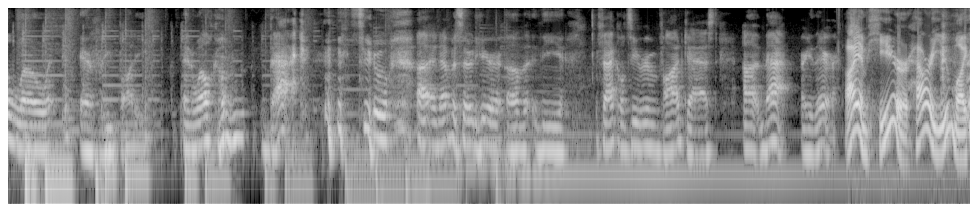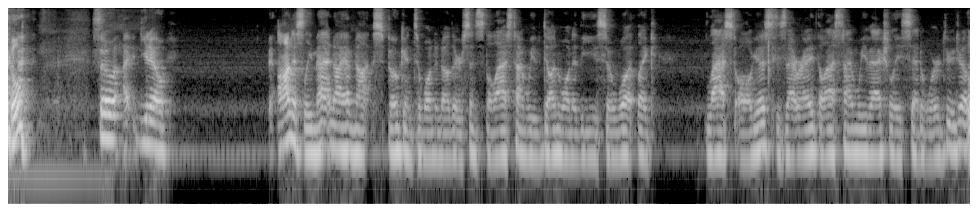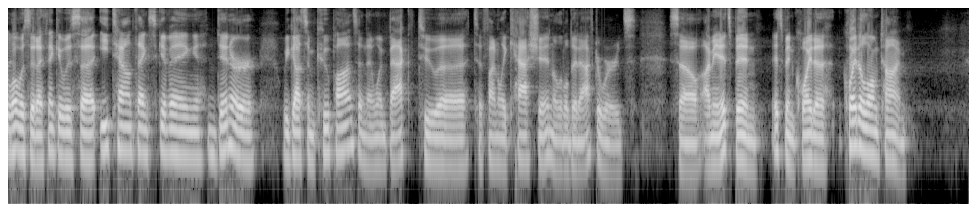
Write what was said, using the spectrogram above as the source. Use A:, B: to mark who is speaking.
A: Hello, everybody, and welcome back to uh, an episode here of the Faculty Room Podcast. Uh, Matt, are you there?
B: I am here. How are you, Michael?
A: So, I- you know, honestly, Matt and I have not spoken to one another since the last time we've done one of these. So, what, like last August? Is that right? The last time we've actually said a word to each other?
B: what was it? I think it was uh, E Town Thanksgiving dinner. We got some coupons and then went back to uh, to finally cash in a little bit afterwards. So I mean, it's been it's been quite a quite a long time.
